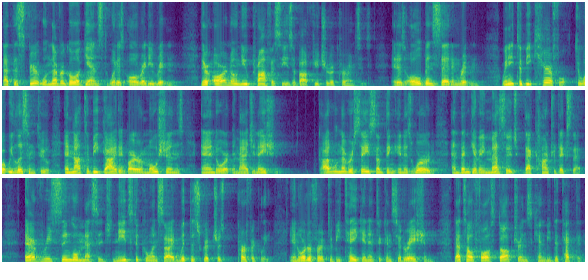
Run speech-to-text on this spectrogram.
that the Spirit will never go against what is already written. There are no new prophecies about future occurrences. It has all been said and written. We need to be careful to what we listen to and not to be guided by our emotions and or imagination. God will never say something in his word and then give a message that contradicts that. Every single message needs to coincide with the scriptures perfectly in order for it to be taken into consideration. That's how false doctrines can be detected.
